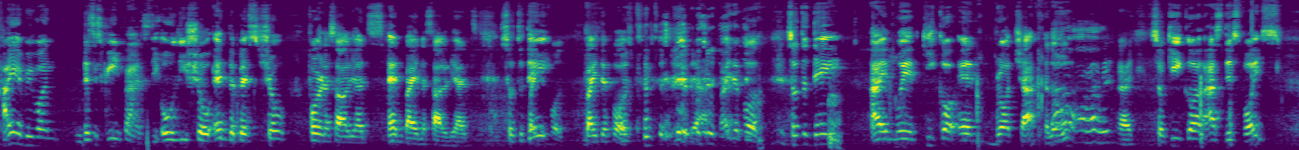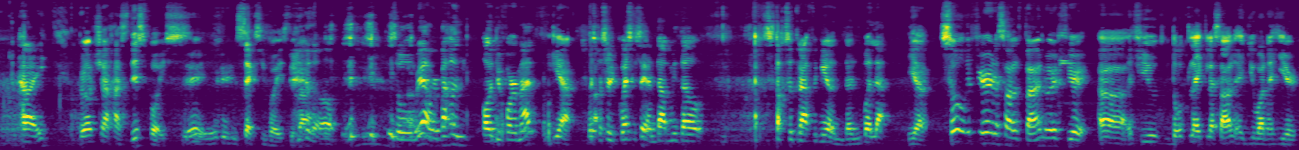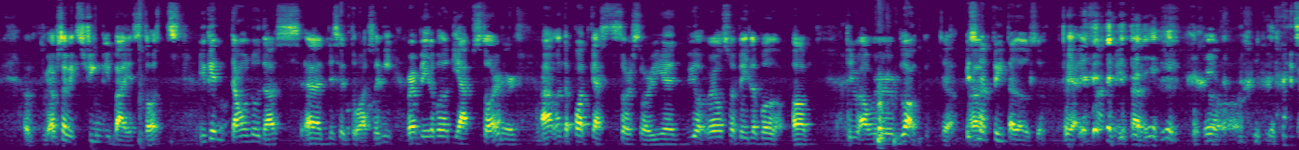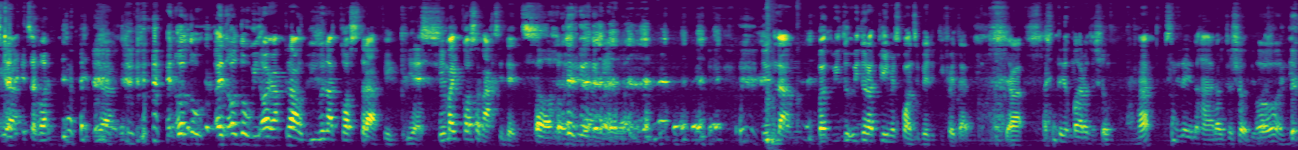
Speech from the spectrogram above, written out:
Hi everyone, this is Green Fans, the only show and the best show for Lasallians and by Lasallians. So today, by default, yeah, by default. So today, I'm with Kiko and Brocha. Hello. Hi. So Kiko has this voice. Hi. Brocha has this voice. Sexy voice, di ba? Oh. so, yeah, we're back on audio format. Yeah. May special request kasi ang dami daw stuck sa traffic ngayon dahil wala. Yeah. So if you're a LaSalle fan, or if you're uh, if you don't like LaSalle and you wanna hear uh, some extremely biased thoughts, you can download us and listen to us. I mean, we're available on the App Store, um, on the podcast store, sorry, and we are, we're also available um, through our blog. Yeah. It's Uh, not fatal also. Yeah, it's not fatal. It's, Yeah. it's a what? yeah. And although and although we are a crowd, we will not cause traffic. yes. We might cause some accidents. Oo. Yun lang. But we do we do not claim responsibility for that. Uh, Kasi hindi tayo umaraw sa show. ha? Kasi hindi tayo nakaaraw sa show, di ba? Oo, hindi.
